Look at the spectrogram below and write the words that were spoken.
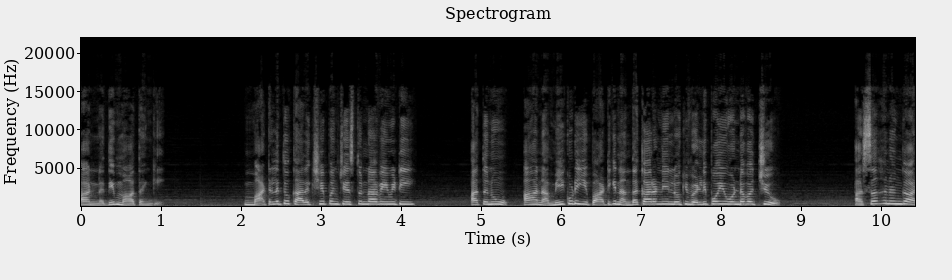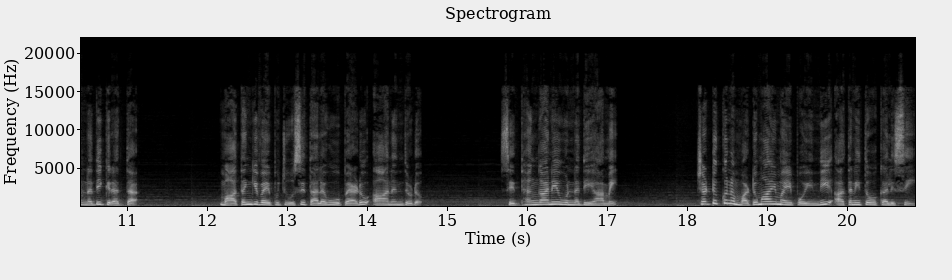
అన్నది మాతంగి. మాటలతో కాలక్షేపం చేస్తున్నావేమిటి? అతను ఆ నమ్మీకుడు ఈ పాటికి నందకారణ్యంలోకి వెళ్ళిపోయి ఉండవచ్చు. అసహనంగా అన్నది గ్రద్ద. మాతంగి వైపు చూసి తల ఊపాడు ఆనందుడు. సిద్ధంగానే ఉన్నది ఆమె. చటుక్కున మటుమాయమైపోయింది అతనితో కలిసి.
